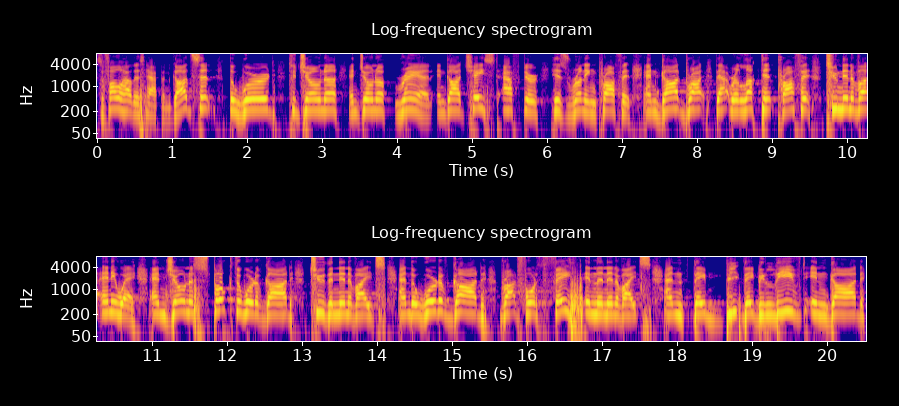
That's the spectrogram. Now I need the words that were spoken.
So, follow how this happened. God sent the word to Jonah, and Jonah ran, and God chased after his running prophet, and God brought that reluctant prophet to Nineveh anyway. And Jonah spoke the word of God to the Ninevites, and the word of God brought forth faith in the Ninevites, and they, they believed in God,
